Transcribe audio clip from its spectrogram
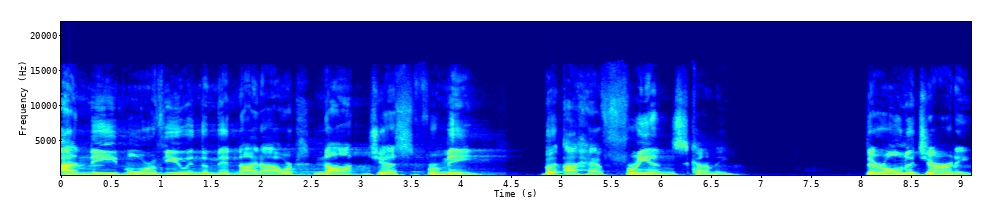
I need more of you in the midnight hour, not just for me, but I have friends coming. They're on a journey.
